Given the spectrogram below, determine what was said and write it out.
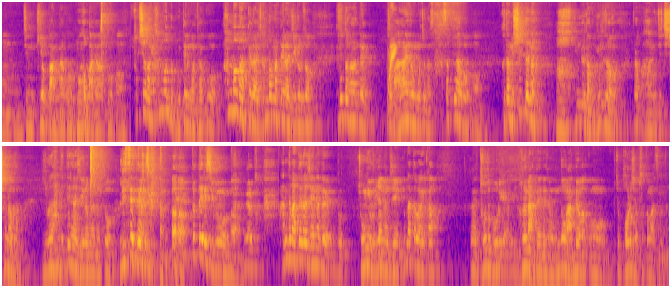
음. 지금 기억도 안 나고 뭐가 맞아갖고 어. 속 시원하게 한 번도 못 때린 것 같아갖고 한 번만 때려야지 한 번만 때려야지 이러면서 계속 따라가는데 만화에 나온 것처럼 싹싹 피하고 어. 그 다음에 쉴 때는 아 힘들다고 힘들다고. 그래갖고 아 이제 지쳤나 보다. 이번에 한 대 때려야지 이러면은 또 리셋 해가지고 또 때리시고. 어. 그래갖고 한 대만 때려야지 했는데 뭐 종이 울렸는지 끝났다 보니까 그냥 저도 모르게 그러면 안 되는데 운동을 안 배워갖고 좀 버릇이 없었던 것 같습니다.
